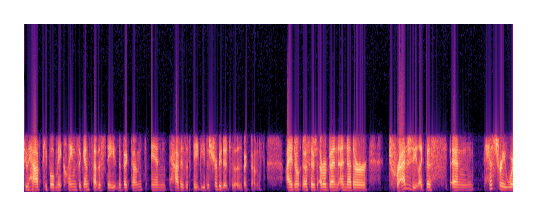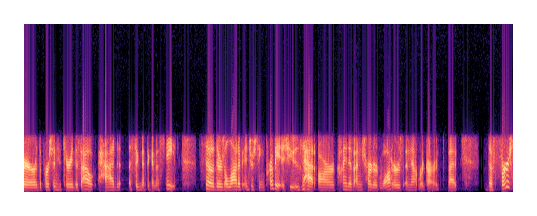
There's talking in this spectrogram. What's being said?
to have people make claims against that estate, the victims, and have his estate be distributed to those victims. I don't know if there's ever been another tragedy like this in history where the person who carried this out had a significant estate. So there's a lot of interesting probate issues that are kind of uncharted waters in that regard. But the first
